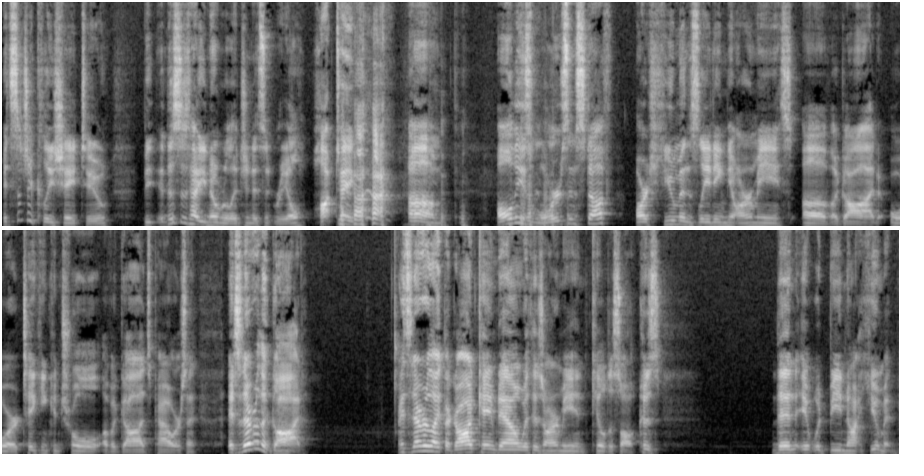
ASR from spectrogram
It's such a cliche too. This is how you know religion isn't real. Hot take. um, all these lores and stuff are humans leading the armies of a god or taking control of a god's powers, and it's never the god. It's never like the god came down with his army and killed us all, because then it would be not human.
